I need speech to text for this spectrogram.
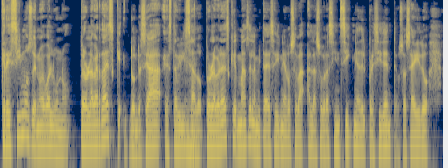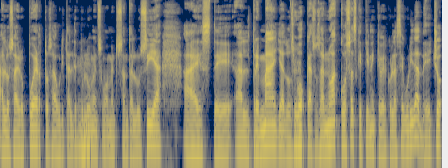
Crecimos de nuevo al 1, pero la verdad es que, donde se ha estabilizado, pero la verdad es que más de la mitad de ese dinero se va a las obras insignia del presidente, o sea, se ha ido a los aeropuertos, ahorita al de Tulum, en su momento Santa Lucía, a este, al Tremaya, Dos Bocas, o sea, no a cosas que tienen que ver con la seguridad. De hecho,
